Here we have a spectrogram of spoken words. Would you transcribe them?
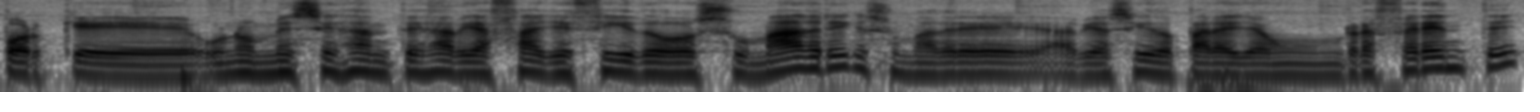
porque unos meses antes había fallecido su madre, que su madre había sido para ella un referente,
